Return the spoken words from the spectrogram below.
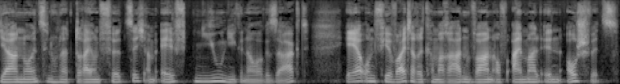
Jahr 1943, am 11. Juni genauer gesagt. Er und vier weitere Kameraden waren auf einmal in Auschwitz.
